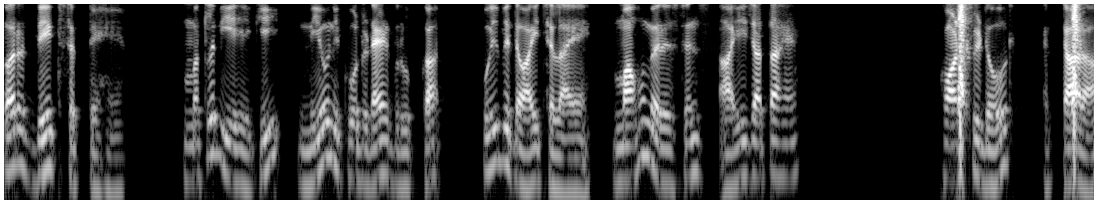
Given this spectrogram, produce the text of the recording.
पर देख सकते हैं। मतलब ये है कि नियोनिकोटिडाइड ग्रुप का कोई भी दवाई चलाए, माहू में रेजिस्टेंस आ ही जाता है। कॉन्फिडोर एक्टारा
